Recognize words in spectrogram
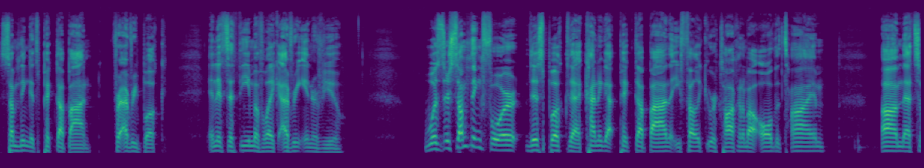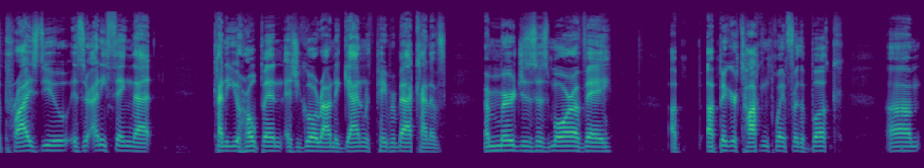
something gets picked up on for every book, and it's a theme of like every interview. Was there something for this book that kind of got picked up on that you felt like you were talking about all the time um, that surprised you? Is there anything that kind of you're hoping as you go around again with paperback kind of emerges as more of a a, a bigger talking point for the book? Um,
